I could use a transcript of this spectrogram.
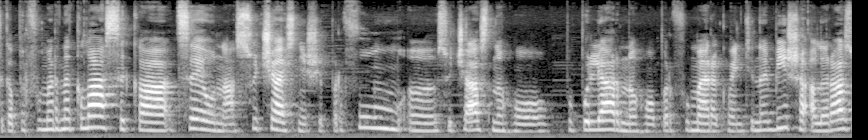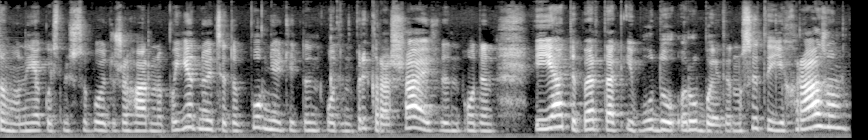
Така парфумерна класика, це у нас сучасніший парфум е, сучасного популярного парфумера Квентіна Біша, але разом вони якось між собою дуже гарно поєднуються, доповнюють один один, прикрашають один один. І я тепер так і буду робити: носити їх разом.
